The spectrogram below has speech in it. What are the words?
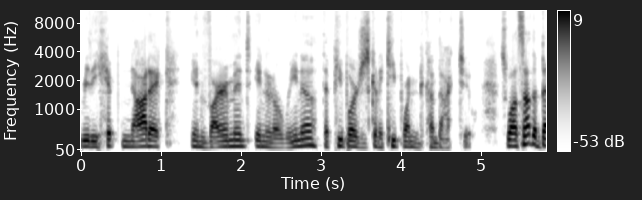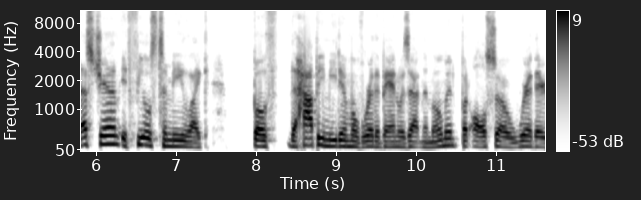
really hypnotic environment in an arena that people are just going to keep wanting to come back to. So while it's not the best jam, it feels to me like both the happy medium of where the band was at in the moment, but also where they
